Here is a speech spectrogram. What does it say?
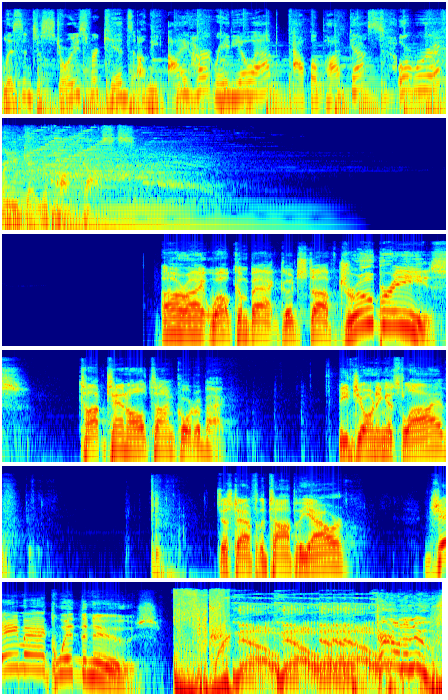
Listen to Stories for Kids on the iHeartRadio app, Apple Podcasts, or wherever you get your podcasts. All right, welcome back. Good stuff. Drew Brees, top 10 all time quarterback, be joining us live just after the top of the hour. J Mac with the news. No, no, no. Turn on the news.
